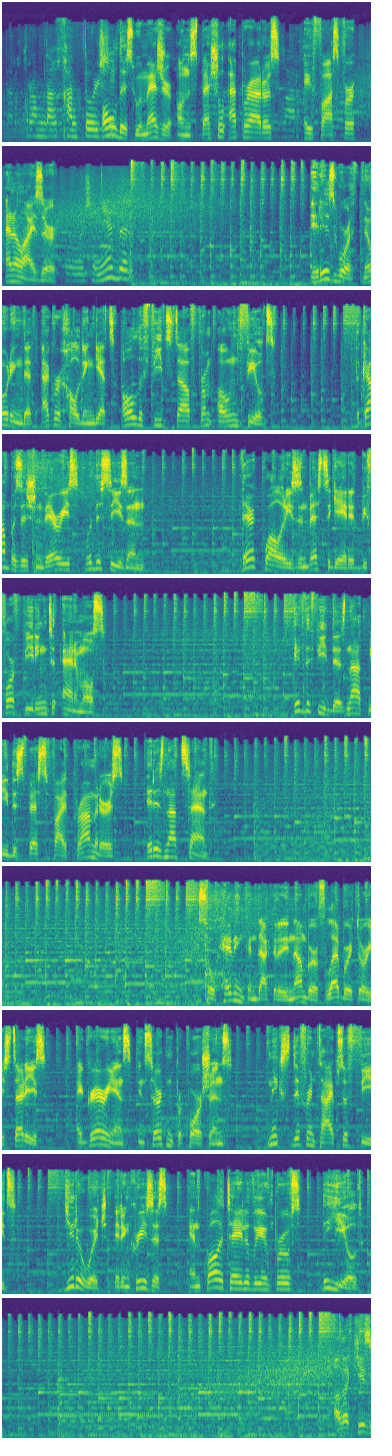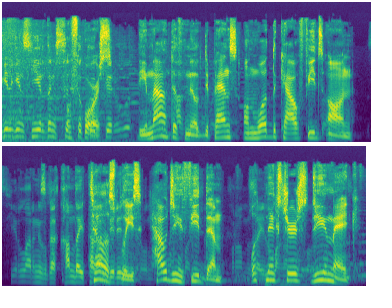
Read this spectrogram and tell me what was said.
All this we measure on a special apparatus, a phosphor analyzer. It is worth noting that AgriHolding gets all the feedstuff from own fields. The composition varies with the season. Their quality is investigated before feeding to animals. If the feed does not meet the specified parameters, it is not sent So having conducted a number of laboratory studies, agrarians in certain proportions mix different types of feeds, due to which it increases and qualitatively improves the yield. Of course, the amount of milk depends on what the cow feeds on. Tell us please, how do you feed them? What mixtures do you make?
